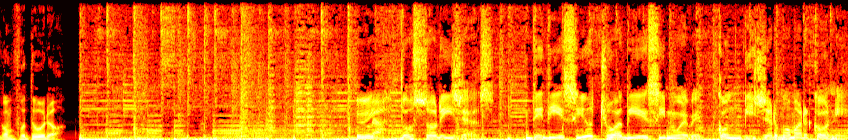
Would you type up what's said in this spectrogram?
con futuro. Las dos orillas, de 18 a 19, con Guillermo Marconi.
